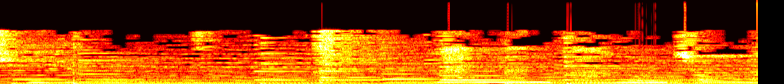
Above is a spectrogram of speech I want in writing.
去。慢慢绑住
